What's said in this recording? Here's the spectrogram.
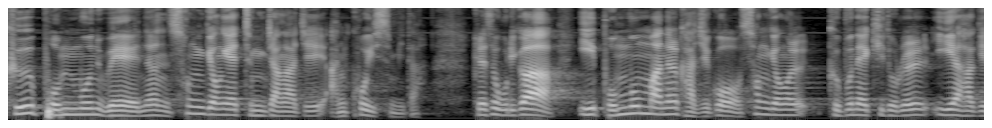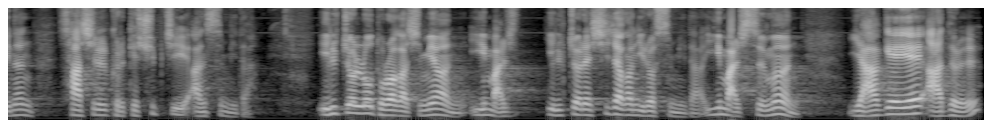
그 본문 외에는 성경에 등장하지 않고 있습니다. 그래서 우리가 이 본문만을 가지고 성경을 그분의 기도를 이해하기는 사실 그렇게 쉽지 않습니다. 1절로 돌아가시면 이 말, 1절의 시작은 이렇습니다. 이 말씀은 야게의 아들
